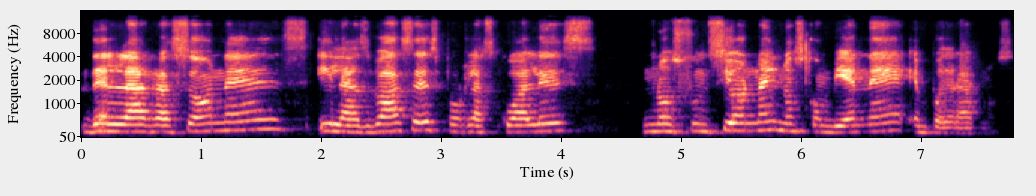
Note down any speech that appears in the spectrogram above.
de las razones y las bases por las cuales nos funciona y nos conviene empoderarnos.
